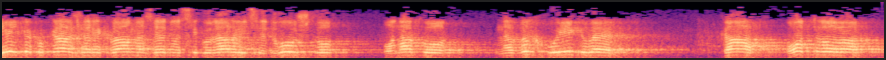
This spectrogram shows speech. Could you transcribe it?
Ili, kako kaže reklama za jedno osiguravajuće društvo, onako na vrhu igle, kap otrova,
